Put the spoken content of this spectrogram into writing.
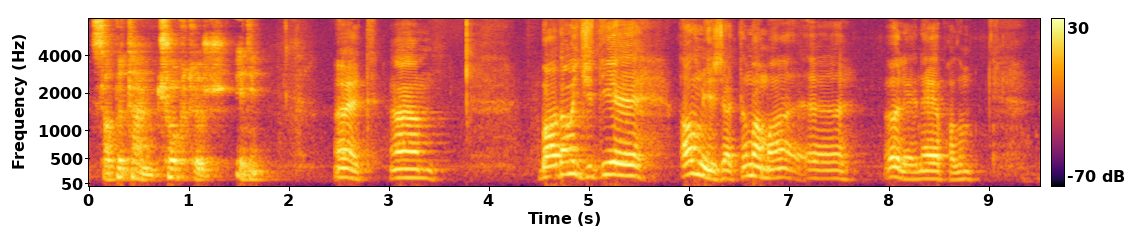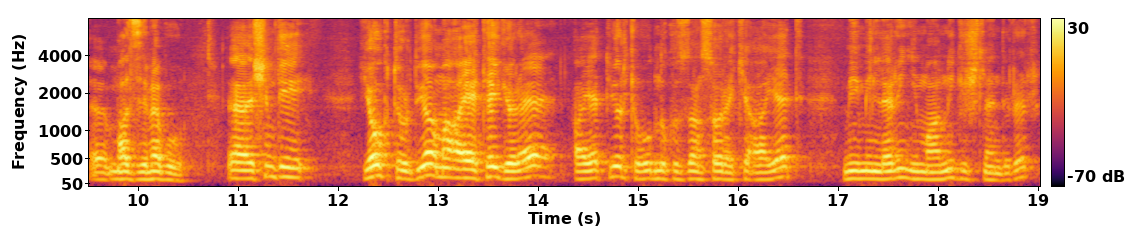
sapıtan çoktur. Edip Evet. em, bu adamı ciddiye almayacaktım ama e, öyle ne yapalım. E, malzeme bu. E, şimdi yoktur diyor ama ayete göre ayet diyor ki 19'dan sonraki ayet müminlerin imanını güçlendirir.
